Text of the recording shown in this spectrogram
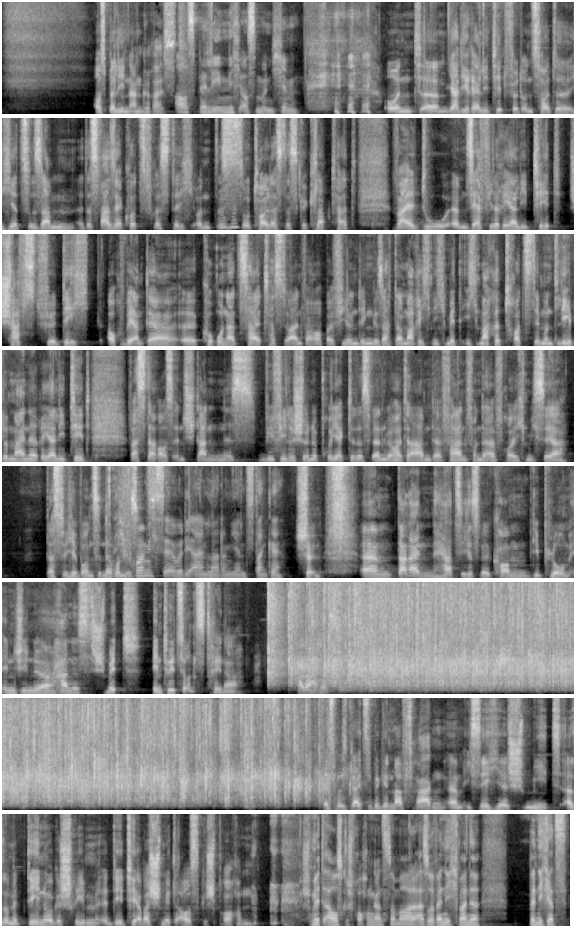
aus Berlin angereist. Aus Berlin, nicht aus München. und ähm, ja, die Realität führt uns heute hier zusammen. Das war sehr kurzfristig und es mhm. ist so toll, dass das geklappt hat, weil du ähm, sehr viel Realität schaffst für dich. Auch während der äh, Corona-Zeit hast du einfach auch bei vielen Dingen gesagt, da mache ich nicht mit. Ich mache trotzdem und lebe meine Realität. Was daraus entstanden ist, wie viele schöne Projekte, das werden wir heute Abend erfahren. Von daher freue ich mich sehr, dass du hier bei uns in der Runde bist. Ich freue mich sehr über die Einladung, Jens. Danke. Schön. Ähm, dann ein herzliches Willkommen, Diplom-Ingenieur Hannes Schmidt, Intuitionstrainer. Hallo Hannes. Jetzt muss ich gleich zu Beginn mal fragen. Ähm, ich sehe hier Schmied, also mit D nur geschrieben, DT, aber Schmidt ausgesprochen. Schmidt ausgesprochen, ganz normal. Also wenn ich meine, wenn ich jetzt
